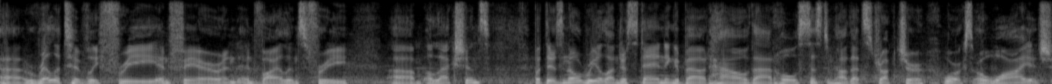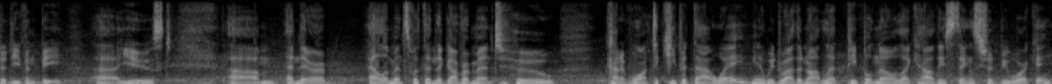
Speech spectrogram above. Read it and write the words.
uh, relatively free and fair and, and violence free um, elections but there's no real understanding about how that whole system, how that structure works, or why it should even be uh, used. Um, and there are elements within the government who kind of want to keep it that way. You know, we'd rather not let people know like how these things should be working.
